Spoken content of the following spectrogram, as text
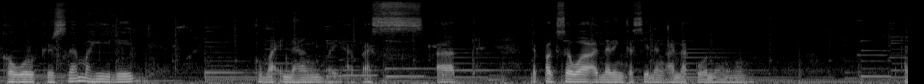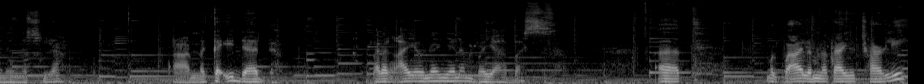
coworkers na mahilig kumain ng bayabas. At napagsawaan na rin kasi ng anak ko nung ano na siya, um, nagkaedad, parang ayaw na niya ng bayabas. At magpaalam na tayo, Charlie.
